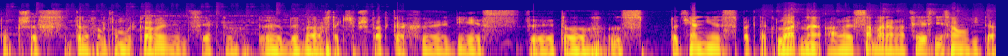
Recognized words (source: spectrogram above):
poprzez telefon komórkowy, więc jak to e, bywa w takich przypadkach, e, nie jest to specjalnie spektakularne, ale sama relacja jest niesamowita.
